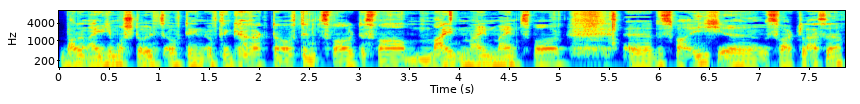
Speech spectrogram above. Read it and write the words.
war dann eigentlich immer stolz auf den, auf den Charakter, auf den Zwerg. Das war mein, mein, mein Zwerg. Äh, das war ich. Äh, war klasse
